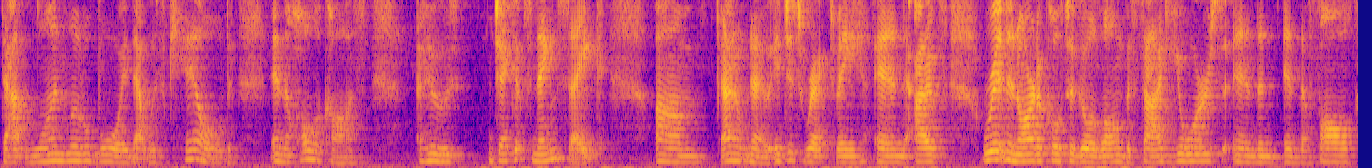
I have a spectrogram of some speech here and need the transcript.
that one little boy that was killed in the Holocaust, who's Jacob's namesake, um, I don't know. It just wrecked me, and I've written an article to go along beside yours in the in the fall,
